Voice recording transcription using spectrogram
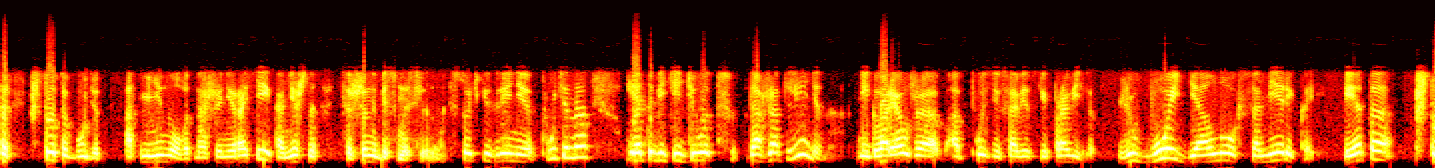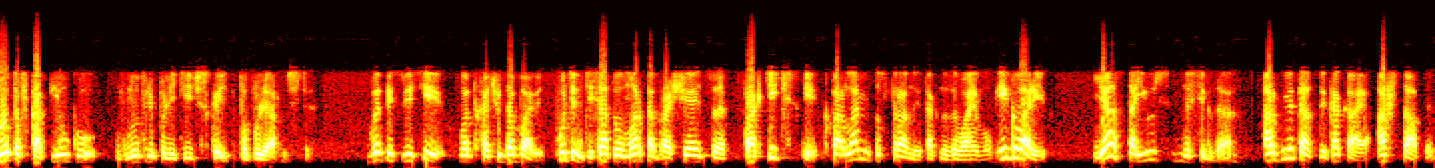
что-то будет отменено в отношении России, конечно, совершенно бессмысленно. С точки зрения Путина, это ведь идет даже от Ленина, не говоря уже о, поздних советских правительствах. Любой диалог с Америкой – это что-то в копилку внутриполитической популярности. В этой связи вот хочу добавить. Путин 10 марта обращается практически к парламенту страны, так называемому, и говорит, я остаюсь навсегда. Аргументация какая? А Штаты?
